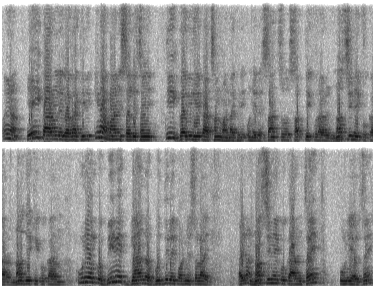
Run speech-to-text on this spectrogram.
होइन यही कारणले गर्दाखेरि किन मानिसहरूले चाहिँ ती गरिरहेका छन् भन्दाखेरि उनीहरूले साँचो सत्य कुराहरू नचिनेको कारण नदेखेको कारण उनीहरूको विवेक ज्ञान र बुद्धिले परमेश्वरलाई होइन नचिनेको कारण चाहिँ उनीहरू चाहिँ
